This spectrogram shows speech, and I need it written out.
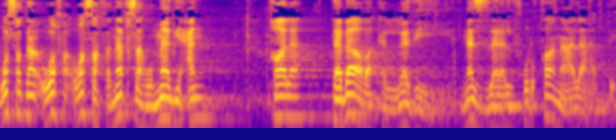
وصف, وصف نفسه مادحا قال تبارك الذي نزل الفرقان على عبده.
